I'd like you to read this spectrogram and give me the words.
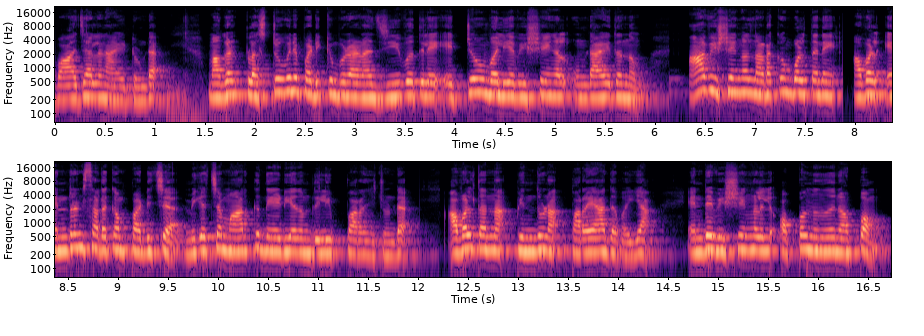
വാചാലനായിട്ടുണ്ട്. മകൾ പ്ലസ് ടുവിന് പഠിക്കുമ്പോഴാണ് ജീവിതത്തിലെ ഏറ്റവും വലിയ വിഷയങ്ങൾ ഉണ്ടായതെന്നും ആ വിഷയങ്ങൾ നടക്കുമ്പോൾ തന്നെ അവൾ എൻട്രൻസ് അടക്കം പഠിച്ച് മികച്ച മാർക്ക് നേടിയെന്നും ദിലീപ് പറഞ്ഞിട്ടുണ്ട്. അവൾ തന്ന പിന്തുണ പറയാതെ വയ്യ. എന്റെ വിഷയങ്ങളിൽ ഒപ്പം നിന്നതിനൊപ്പം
